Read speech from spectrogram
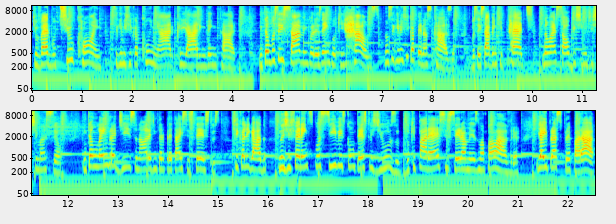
que o verbo to coin significa cunhar, criar, inventar. Então vocês sabem, por exemplo, que house não significa apenas casa. Vocês sabem que pet não é só o bichinho de estimação. Então lembra disso na hora de interpretar esses textos, fica ligado nos diferentes possíveis contextos de uso do que parece ser a mesma palavra. E aí para se preparar,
